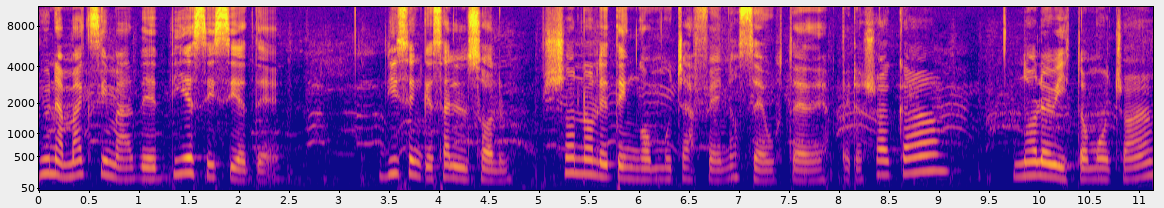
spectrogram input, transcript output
y una máxima de 17. Dicen que sale el sol. Yo no le tengo mucha fe, no sé ustedes, pero yo acá no lo he visto mucho, ¿eh?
